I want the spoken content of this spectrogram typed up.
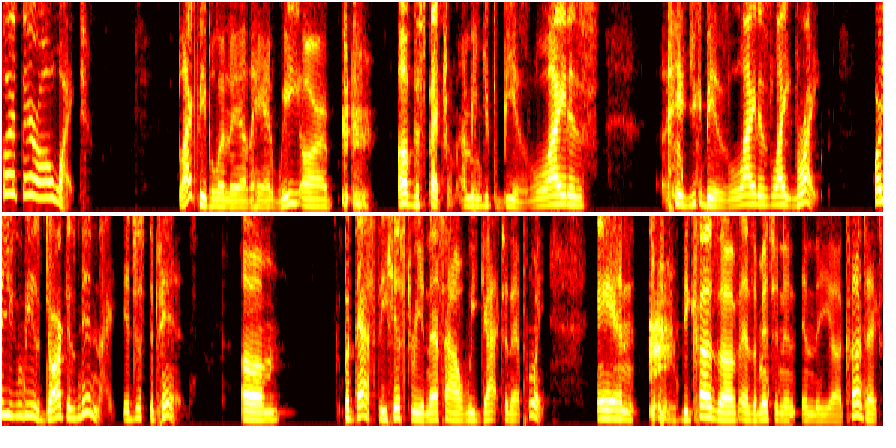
but they're all white. Black people, on the other hand, we are of the spectrum. I mean, you could be as light as you could be as light as light bright, or you can be as dark as midnight. It just depends. Um, but that's the history, and that's how we got to that point. And because of, as I mentioned in, in the uh, context,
